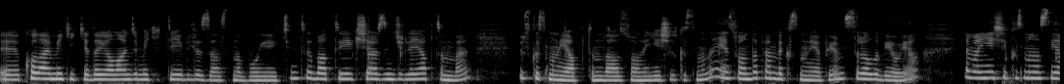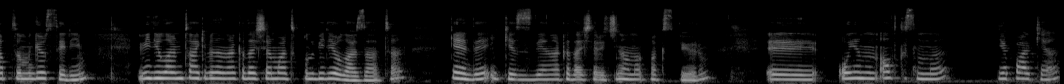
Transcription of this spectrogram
Ee, kolay mekik ya da yalancı mekik diyebiliriz aslında bu oya için. Tığ battığı ikişer zincirle yaptım ben. Üst kısmını yaptım daha sonra yeşil kısmını. En sonunda pembe kısmını yapıyorum. Sıralı bir oya. Hemen yeşil kısmı nasıl yaptığımı göstereyim. Videolarımı takip eden arkadaşlarım artık bunu biliyorlar zaten. Gene de ilk kez izleyen arkadaşlar için anlatmak istiyorum. Ee, oyanın alt kısmını yaparken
